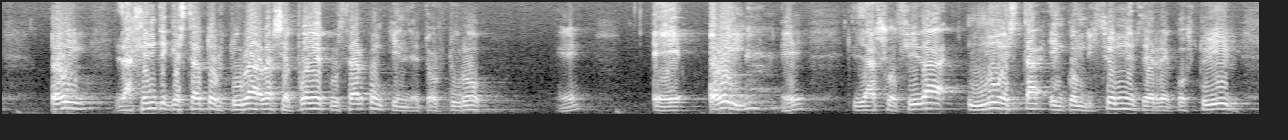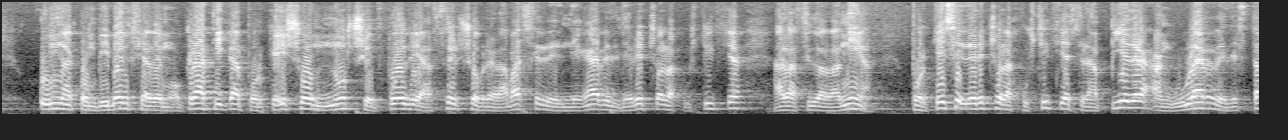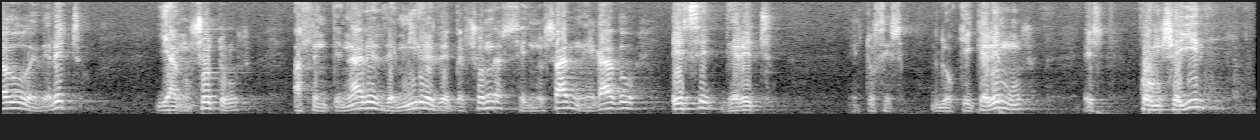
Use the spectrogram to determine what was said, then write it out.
Hoy la gente que está torturada se puede cruzar con quien le torturó. ¿eh? Eh, hoy la sociedad no está en condiciones de reconstruir una convivencia democrática porque eso no se puede hacer sobre la base de negar el derecho a la justicia a la ciudadanía porque ese derecho a la justicia es la piedra angular del Estado de Derecho. Y a nosotros, a centenares de miles de personas, se nos ha negado ese derecho. Entonces, lo que queremos es conseguir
